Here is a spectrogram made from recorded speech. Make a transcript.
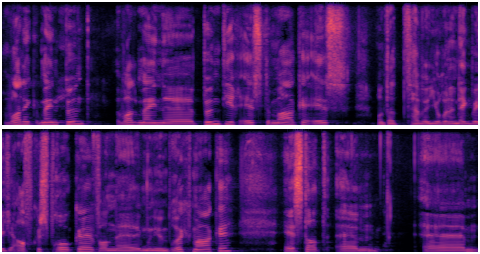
wat ik mijn punt wat mijn uh, punt hier is te maken is, want dat hebben Jeroen en ik een beetje afgesproken, van uh, ik moet nu een brug maken, is dat um, um,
